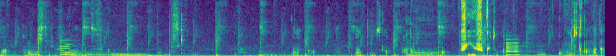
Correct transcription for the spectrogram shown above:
まああの着てる服は夏服なんですけどはい。まあなんかなんていうんですかあのー、冬服とかコートとかまだ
